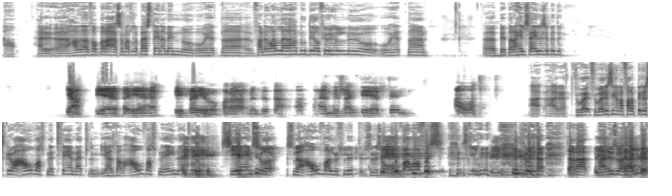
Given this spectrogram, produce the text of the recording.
Já. Herru, uh, hafið það þá bara sem allra best eina minn og, og hérna, farið valega hann úti á fjórhjólinu og, og hérna, byrð bara að hilsa Elisabetu. Já, ég, ég hefði hverju og bara með þetta að henni frændi er þinn áall. Það það er rétt. Þú, þú verður síðan að fara að byrja að skrifa ávalt með tveim ellum. Ég held að ávalt með einu ellum sé eins og svona ávalur hlutur, svona eins og oval office, skilur. Það er, það eins og hemmi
